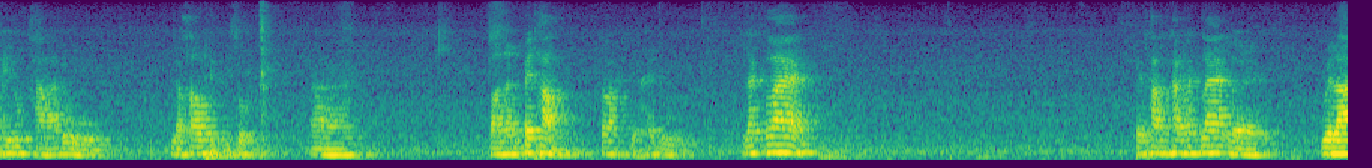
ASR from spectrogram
ให้ลูกค้าดู แล้วเข้าถึงที่สุดอตอนนั้นไปทำก็เดี๋ยวให้ดู แรกๆไปทำครั้งแรกๆเลย เวลา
